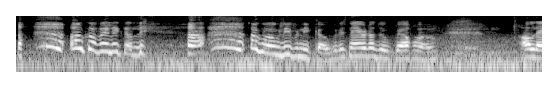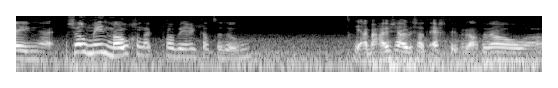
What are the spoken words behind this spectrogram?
ook al wil ik dat ook wil ik liever niet koken. Dus nee, dat doe ik wel gewoon. Alleen zo min mogelijk probeer ik dat te doen. Ja, mijn huishouden staat echt inderdaad wel eh,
